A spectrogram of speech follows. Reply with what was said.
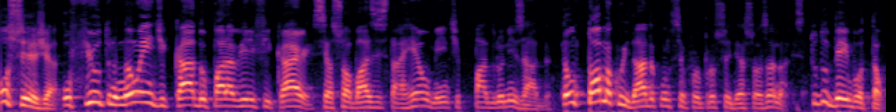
Ou seja, o filtro não é indicado para verificar se a sua base está realmente padronizada. Então toma cuidado quando você for proceder às suas análises. Tudo bem, botão.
